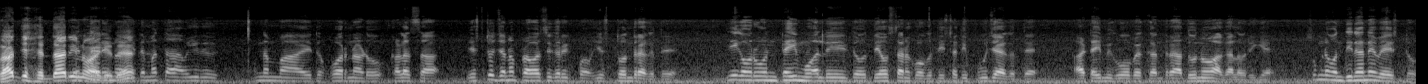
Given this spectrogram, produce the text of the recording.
ರಾಜ್ಯ ಹೆದ್ದಾರಿನೂ ಆಗಿದೆ. ಮತ್ತ ಇದು ನಮ್ಮ ಇದು ಹೊರನಾಡು ಕಳಸ ಎಷ್ಟು ಜನ ಪ್ರವಾಸಿಗರಿಗೆ ಎಷ್ಟು ತೊಂದರೆ ಆಗುತ್ತೆ? ಈಗ ಅವರು ಒಂದು ಟೈಮು ಅಲ್ಲಿ ಇದು ದೇವಸ್ಥಾನಕ್ಕೆ ಹೋಗುತ್ತೆ ಇಷ್ಟೊತ್ತಿಗೆ ಪೂಜೆ ಆಗುತ್ತೆ. ಆ ಟೈಮಿಗೆ ಹೋಗ್ಬೇಕಂದ್ರೆ ಅದೂ ಆಗಲ್ಲ ಅವರಿಗೆ. ಸುಮ್ಮನೆ ಒಂದು ದಿನನೇ ವೇಸ್ಟು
